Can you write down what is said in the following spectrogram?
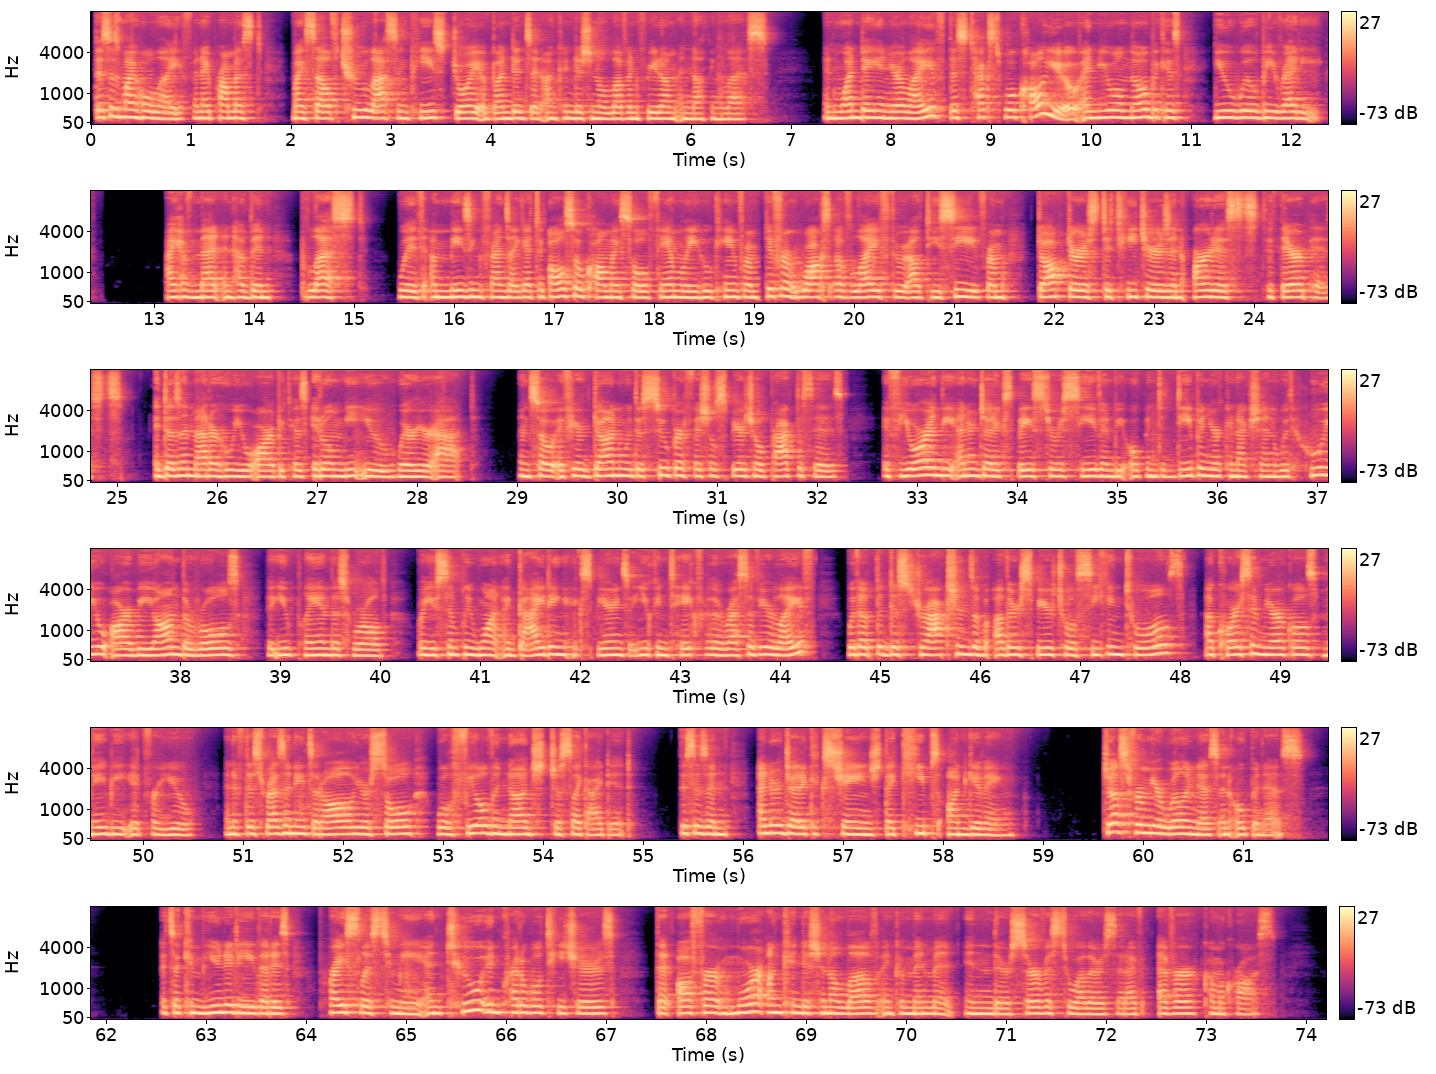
This is my whole life, and I promised myself true lasting peace, joy, abundance, and unconditional love and freedom, and nothing less. And one day in your life, this text will call you, and you will know because you will be ready. I have met and have been blessed with amazing friends I get to also call my soul family who came from different walks of life through LTC, from doctors to teachers and artists to therapists. It doesn't matter who you are because it'll meet you where you're at. And so, if you're done with the superficial spiritual practices, if you're in the energetic space to receive and be open to deepen your connection with who you are beyond the roles that you play in this world, or you simply want a guiding experience that you can take for the rest of your life, without the distractions of other spiritual seeking tools, A Course in Miracles may be it for you. And if this resonates at all, your soul will feel the nudge just like I did. This is an energetic exchange that keeps on giving, just from your willingness and openness. It's a community that is priceless to me, and two incredible teachers that offer more unconditional love and commitment in their service to others that I've ever come across.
